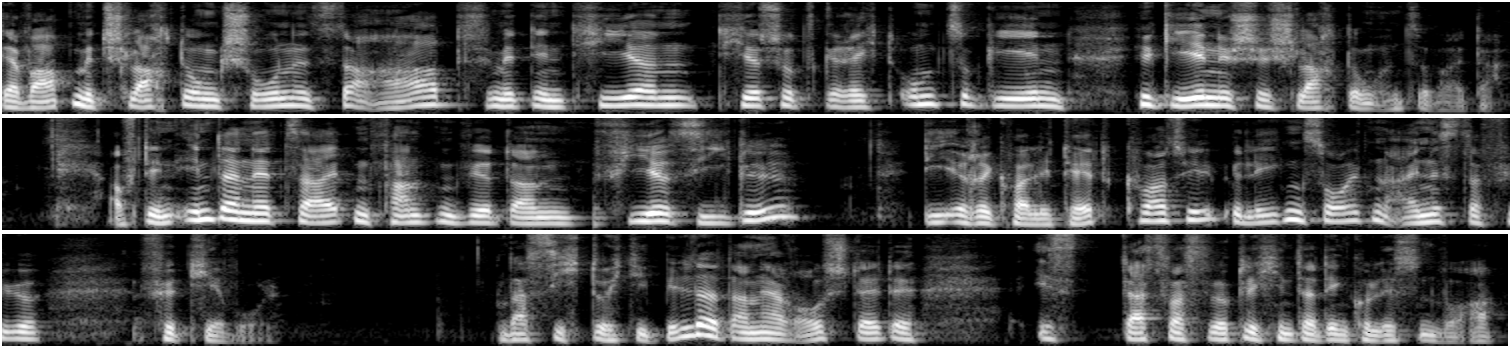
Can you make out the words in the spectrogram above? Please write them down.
Der warb mit Schlachtung schonendster Art, mit den Tieren tierschutzgerecht umzugehen, hygienische Schlachtung und so weiter. Auf den Internetseiten fanden wir dann vier Siegel, die ihre Qualität quasi belegen sollten. Eines dafür für Tierwohl. Was sich durch die Bilder dann herausstellte, ist das, was wirklich hinter den Kulissen war.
